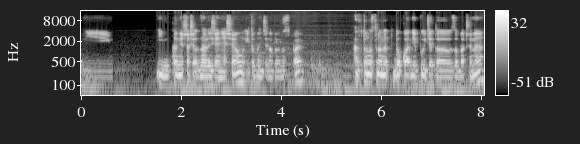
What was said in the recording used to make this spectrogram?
i, i konieczność odnalezienia się i to będzie na pewno super. A w którą stronę to dokładnie pójdzie, to zobaczymy.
